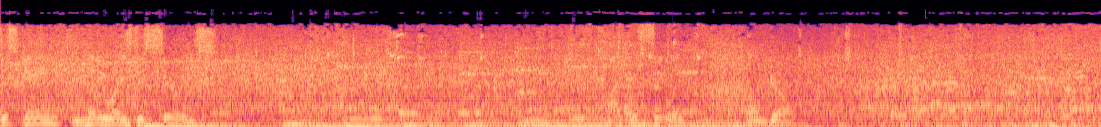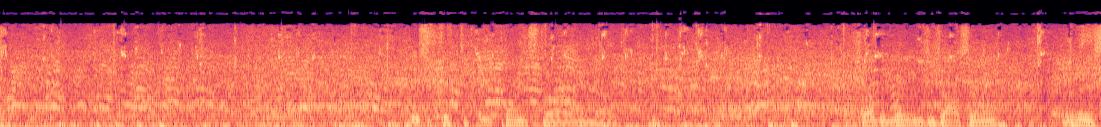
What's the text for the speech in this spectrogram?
this game, in many ways this series. Michael Finley won't go. Just 58 points for Orlando. Shelden Williams is also in. Look at this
